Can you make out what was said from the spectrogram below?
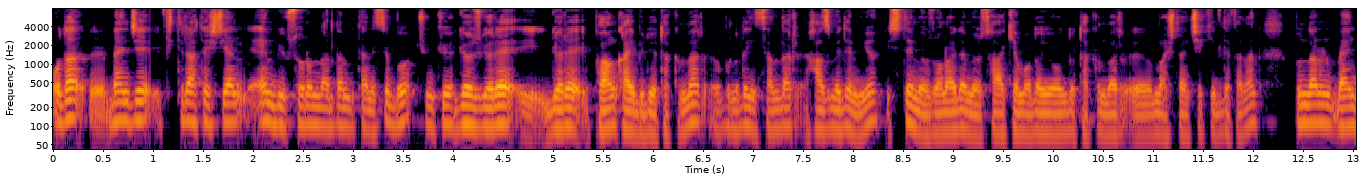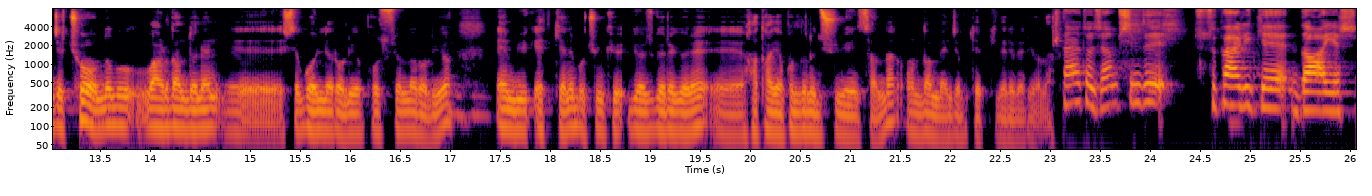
O da e, bence fitil ateşleyen en büyük sorunlardan bir tanesi bu. Çünkü göz göre göre puan kaybediyor takımlar. Bunu da insanlar hazmedemiyor. İstemiyoruz, onaylamıyoruz. Hakem odayı oldu, takımlar e, maçtan çekildi falan. Bunların bence çoğunluğu bu vardan dönen e, işte goller oluyor, pozisyonlar oluyor. En büyük etkeni bu. Çünkü göz göre göre e, hata yapıldığını düşünüyor insanlar. Ondan bence bu tepkileri veriyorlar. Serhat Hocam şimdi Süper Lig'e dair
